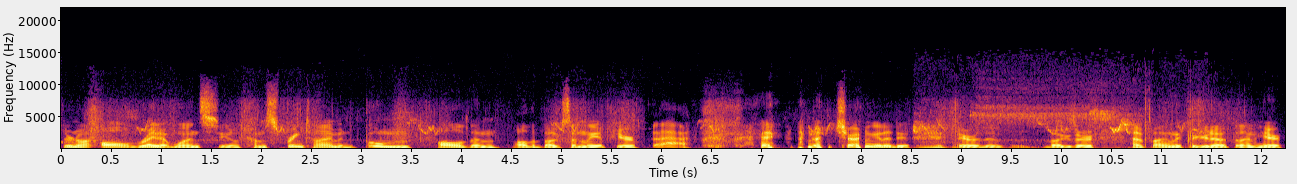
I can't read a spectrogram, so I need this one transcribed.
They're not all right at once. You know, come springtime and boom, all of them, all the bugs suddenly appear. Ah, I'm not sure I'm gonna do. Here, the bugs are have finally figured out that I'm here.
